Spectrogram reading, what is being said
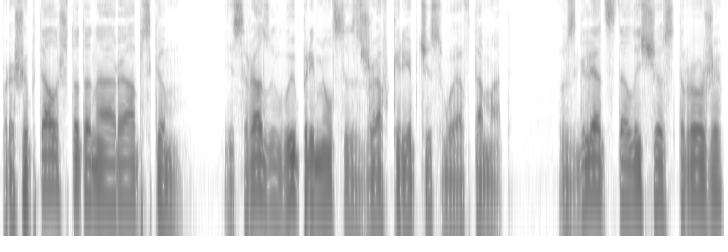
Прошептал что-то на арабском и сразу выпрямился, сжав крепче свой автомат. Взгляд стал еще строже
